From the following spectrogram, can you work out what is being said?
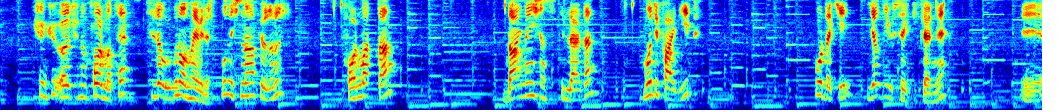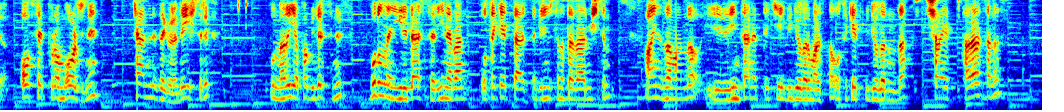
Çünkü ölçünün formatı size uygun olmayabilir. Bunun için ne yapıyordunuz? Formattan Dimension stillerden Modify deyip buradaki yazı yüksekliklerini e, Offset from Origin'i kendinize göre değiştirip bunları yapabilirsiniz. Bununla ilgili dersleri yine ben AutoCAD dersinde birinci sınıfta vermiştim. Aynı zamanda e, internetteki videolarım arasında AutoCAD videolarını da şayet tararsanız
